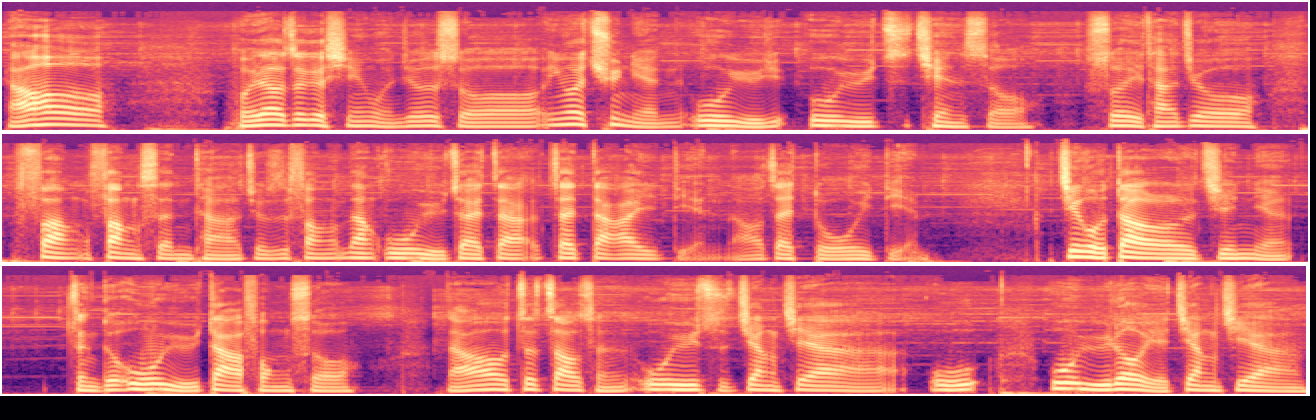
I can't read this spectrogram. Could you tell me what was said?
然后回到这个新闻，就是说，因为去年乌鱼乌鱼子欠收。所以他就放放生它，就是放让乌鱼再大再大一点，然后再多一点。结果到了今年，整个乌鱼大丰收，然后这造成乌鱼子降价，乌乌鱼肉也降价。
